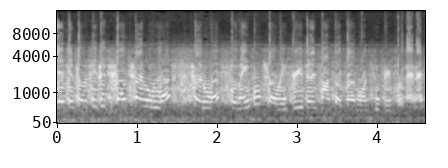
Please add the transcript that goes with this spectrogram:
American 1755, turn left, turn left, for Naples, Charlie 3 there, contact ground 123 for manage.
